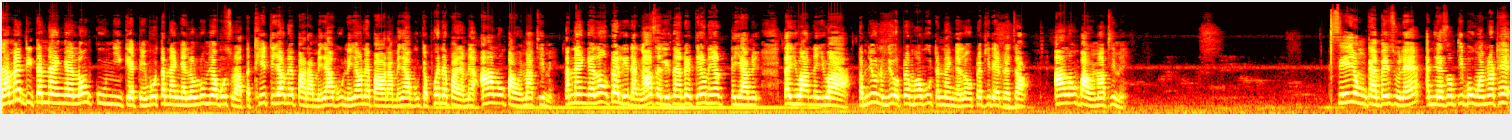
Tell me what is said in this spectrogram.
ဒါမဲ့ဒီတနိုင်ငံလုံးကူညီကဲတင်ဖို့တနိုင်ငံလုံးလွတ်မြောက်ဖို့ဆိုတာတထေးတစ်ယောက်နဲ့ပါတာမရဘူးနှစ်ယောက်နဲ့ပါတာမရဘူးတစ်ဖွဲ့နဲ့ပါတာမရအားလုံးပါဝင်မှဖြစ်မယ်တနိုင်ငံလုံးအတွက်လေးတာ54တန်းအတွက်တယောက်နဲ့တရားနဲ့တရွာနဲ့ရွာတမျိုးနဲ့မျိုးအတွက်မဟုတ်ဘူးတနိုင်ငံလုံးအတွက်ဖြစ်တဲ့အတွက်ကြောင့်အားလုံးပါဝင်မှဖြစ်မယ်စေးရုံကမ်ပိန်းဆိုလဲအများဆုံးပြဖို့ဝိုင်းတော့ထက်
